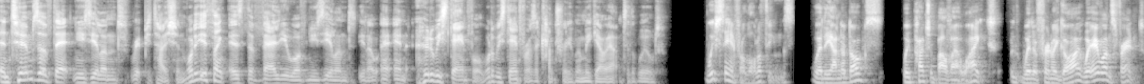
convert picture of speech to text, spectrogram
In terms of that New Zealand reputation, what do you think is the value of New Zealand? You know, and, and who do we stand for? What do we stand for as a country when we go out into the world? We stand for a lot of things. We're the underdogs we punch above our weight. We're a friendly guy. We're everyone's friend.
